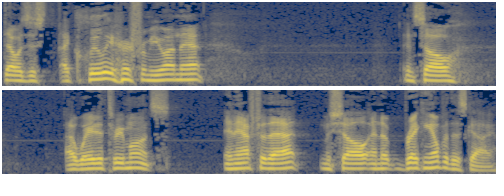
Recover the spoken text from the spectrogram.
that was just I clearly heard from you on that. And so I waited three months. And after that, Michelle ended up breaking up with this guy.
